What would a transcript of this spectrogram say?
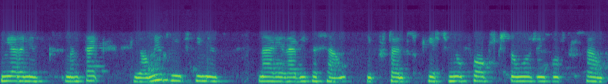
nomeadamente que se mantenha, que se aumente o investimento na área da habitação e, portanto, que estes mil fogos que estão hoje em construção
